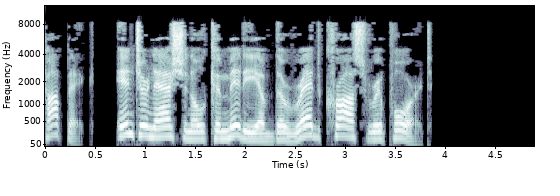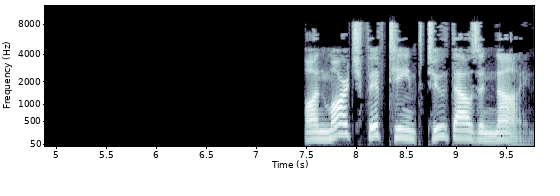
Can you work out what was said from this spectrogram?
Topic: International Committee of the Red Cross Report. On March 15, 2009,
